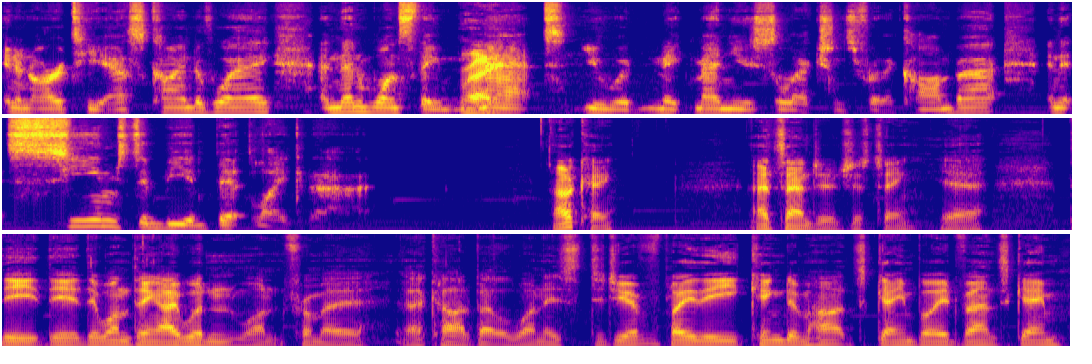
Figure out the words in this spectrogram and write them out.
in an RTS kind of way, and then once they right. met, you would make menu selections for the combat, and it seems to be a bit like that. Okay, that sounds interesting. Yeah. The, the the one thing I wouldn't want from a, a card battle one is did you ever play the Kingdom Hearts Game Boy Advance game?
